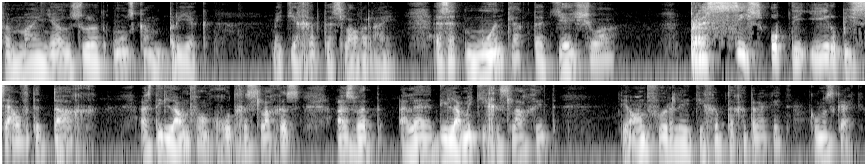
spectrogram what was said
vir my en jou sodat ons kan breek met Egipte slawerny. Is dit moontlik dat Yeshua presies op die uur op dieselfde dag as die lam van God geslag is as wat hulle die lammetjie geslag het die aand voor hulle uit Egipte getrek het? Kom ons kyk.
